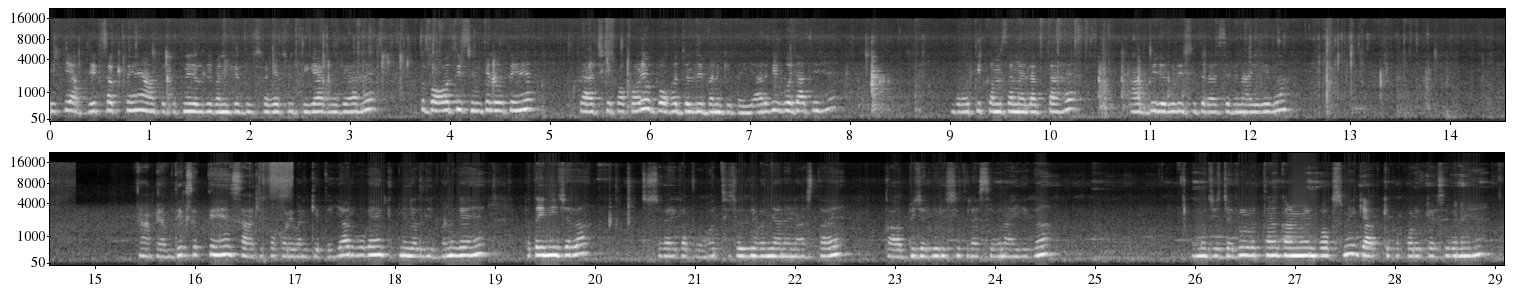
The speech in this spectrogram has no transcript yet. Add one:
देखिए, आप देख सकते हैं, यहाँ पे कितनी जल्दी बन के दूसरा भी तैयार हो गया है। तो बहुत ही सिंपल होते हैं, प्याज के पकौड़े बहुत जल्दी बन के तैयार भी हो जाते हैं। बहुत ही कम समय लगता है। आप भी ज़रूर इसी तरह से बनाइएगा। यहाँ पे आप देख सकते हैं, सारे पकौड़े बन के तैयार हो गए हैं, कितनी जल्दी बन गए हैं, पता ही नहीं चला। तो सुबह का बहुत ही जल्दी बन जाने नाश्ता है। तो आप भी ज़रूर इसी तरह से बनाइएगा। मुझे ज़रूर बताएँ कमेंट बॉक्स में कि आपके पकौड़े कैसे बने हैं।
